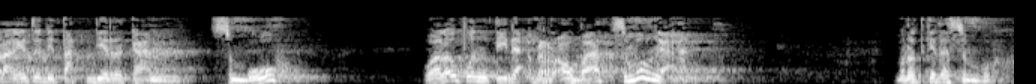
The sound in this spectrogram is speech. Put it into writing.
orang itu ditakdirkan sembuh walaupun tidak berobat, sembuh enggak? Menurut kita sembuh.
